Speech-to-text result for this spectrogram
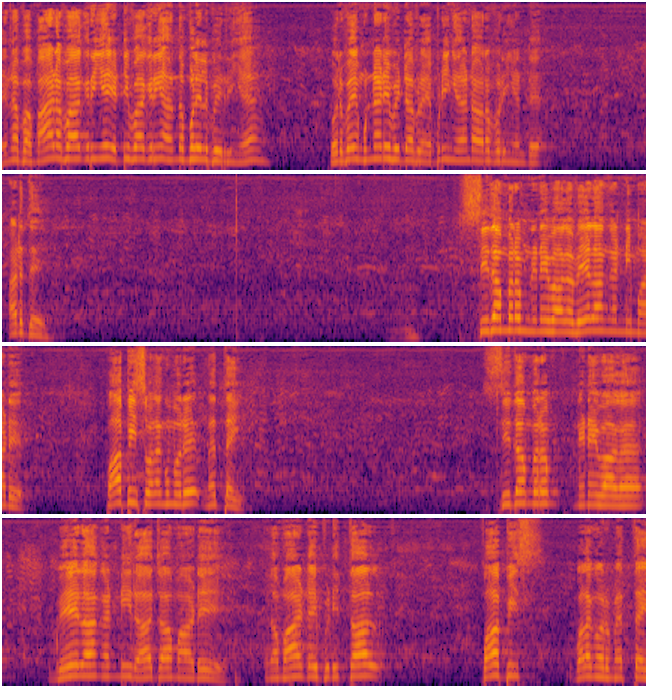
என்னப்பா மாடை பார்க்குறீங்க எட்டி பார்க்குறீங்க அந்த மூலையில போயிடுறீங்க? ஒரு பையன் முன்னாடி போயிட்டாப்ல எப்படி இங்கே தாண்டா வர போறீங்கன்ட்டு அடுத்து. சிதம்பரம் நினைவாக வேளாங்கண்ணி மாடு. பாப்பீஸ் வழங்கும் ஒரு மெத்தை. சிதம்பரம் நினைவாக வேளாங்கண்ணி ராஜா மாடு. இந்த மாட்டை பிடித்தால் பாப்பீஸ் வழங்கும் ஒரு மெத்தை.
